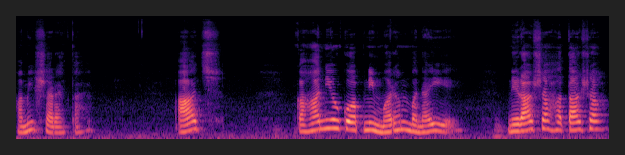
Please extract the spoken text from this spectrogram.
हमेशा रहता है। आज कहानियों को अपनी मरहम बनाइए। निराशा, हताशा,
